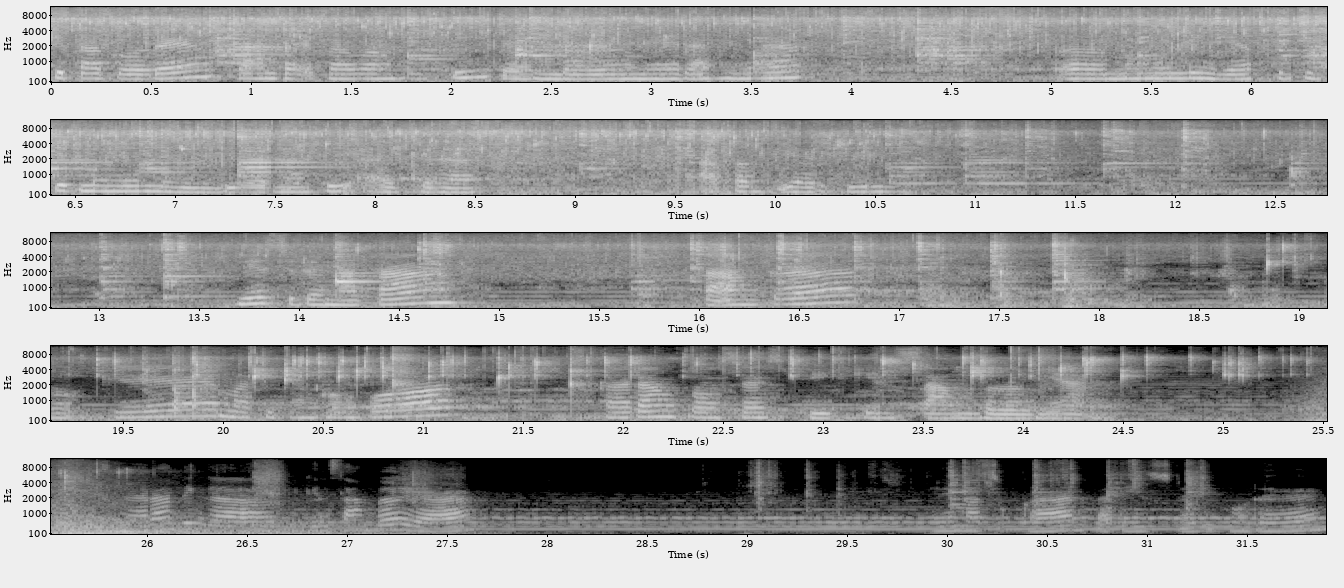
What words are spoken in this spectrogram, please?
kita goreng sampai bawang putih dan bawang merahnya e, menguning ya sedikit menguning biar nanti ada apa biar gurih. Ini sudah matang kita angkat. Oke matikan kompor. Sekarang proses bikin sambelnya masukkan tadi sudah digoreng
